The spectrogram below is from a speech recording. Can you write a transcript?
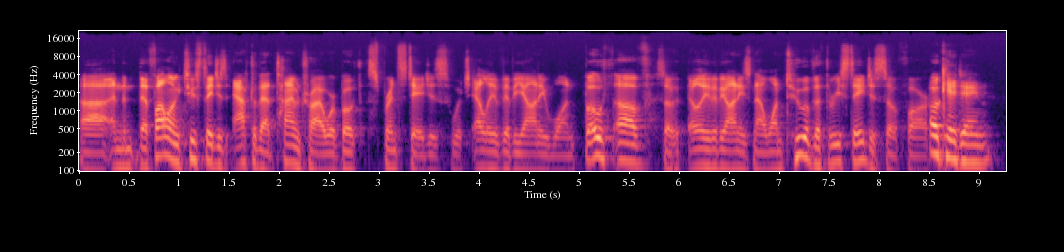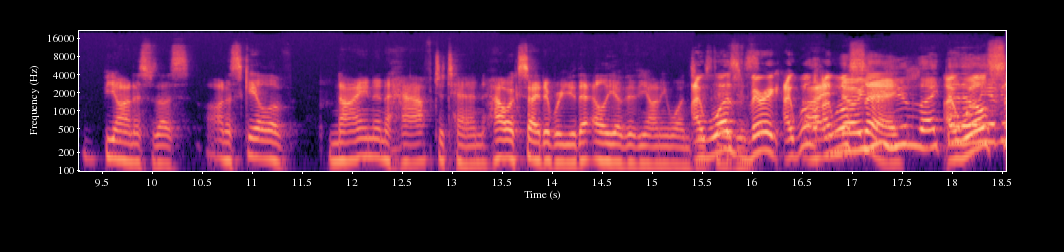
Uh, and then the following two stages after that time trial were both sprint stages, which Elia Viviani won both of. So Elia Viviani's now won two of the three stages so far. Okay, Dane, be honest with us. On a scale of nine and a half to ten, how excited were you that Elia Viviani won? I was stages? very. I will. I, will know say. you, you like. I that will Elia say-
